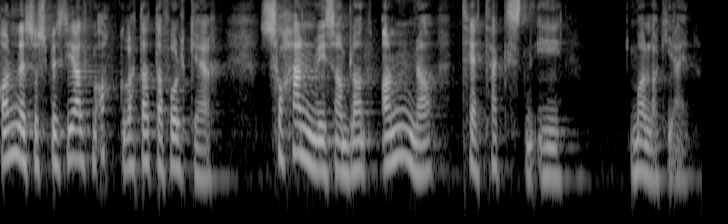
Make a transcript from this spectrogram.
handler så spesielt med akkurat dette folket, her, så henviser han bl.a. til teksten i Malaki 1.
